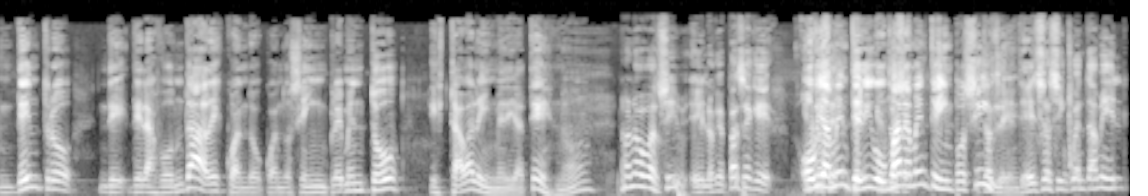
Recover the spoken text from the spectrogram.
dentro de, de, las bondades, cuando, cuando se implementó, estaba la inmediatez, ¿no? No, no, bueno, sí, lo que pasa es que... Obviamente, digo, humanamente es imposible. de esos 50.000,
